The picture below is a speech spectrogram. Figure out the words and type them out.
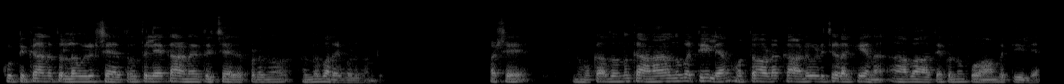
കുട്ടിക്കാനത്തുള്ള ഒരു ക്ഷേത്രത്തിലേക്കാണ് എത്തിച്ചേരപ്പെടുന്നത് എന്ന് പറയപ്പെടുന്നുണ്ട്. പക്ഷേ നമുക്കതൊന്നും കാണാനൊന്നും പറ്റിയില്ല. മൊത്തം അവിടെ കാട് പിടിച്ച് കിടക്കുകയാണ്. ആ ഭാഗത്തേക്കൊന്നും പോകാൻ പറ്റിയില്ല.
